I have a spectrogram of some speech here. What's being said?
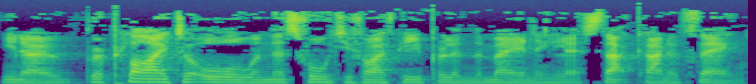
you know reply to all when there's 45 people in the mailing list that kind of thing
